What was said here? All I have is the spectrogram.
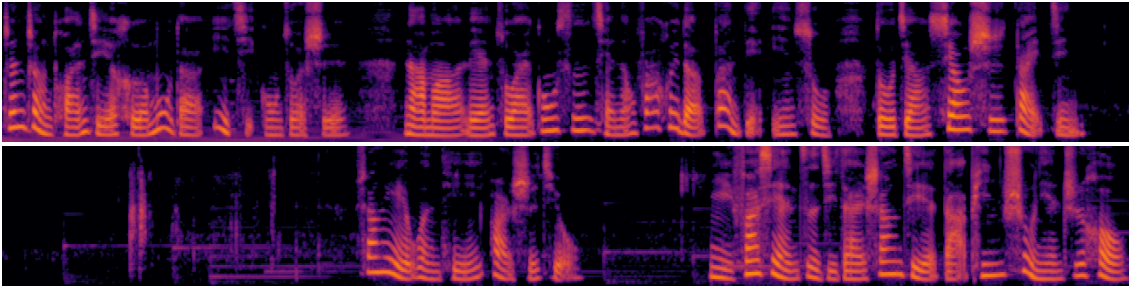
真正团结和睦的一起工作时，那么连阻碍公司潜能发挥的半点因素都将消失殆尽。商业问题二十九：你发现自己在商界打拼数年之后，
